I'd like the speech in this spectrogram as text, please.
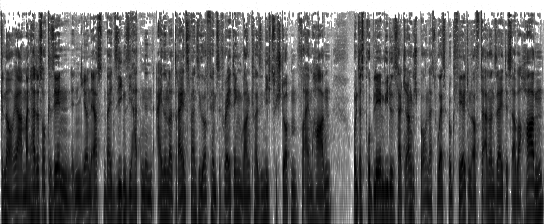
Genau, ja, man hat es auch gesehen in ihren ersten beiden Siegen. Sie hatten ein 123er Offensive Rating, waren quasi nicht zu stoppen, vor allem Harden. Und das Problem, wie du es halt schon angesprochen hast, Westbrook fehlt und auf der anderen Seite ist aber Harden,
